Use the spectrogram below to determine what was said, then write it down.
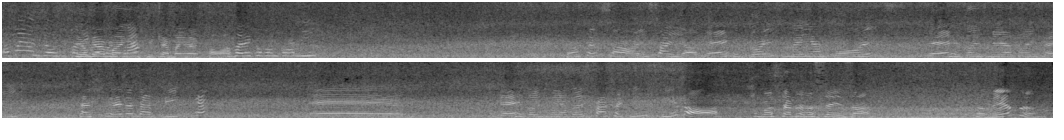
Mamãe, onde eu a eu mãe entrar? aqui que a mãe vai falar. Eu falei que eu vou entrar ali. Então, pessoal, é isso aí, ó. BR-262. BR-262 aí. Cachoeira da Bica. É... BR-262 passa aqui em cima, ó. Deixa eu mostrar pra vocês, ó. Tá vendo?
